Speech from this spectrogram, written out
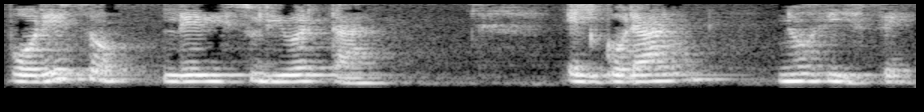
Por eso le di su libertad. El Corán nos dice,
